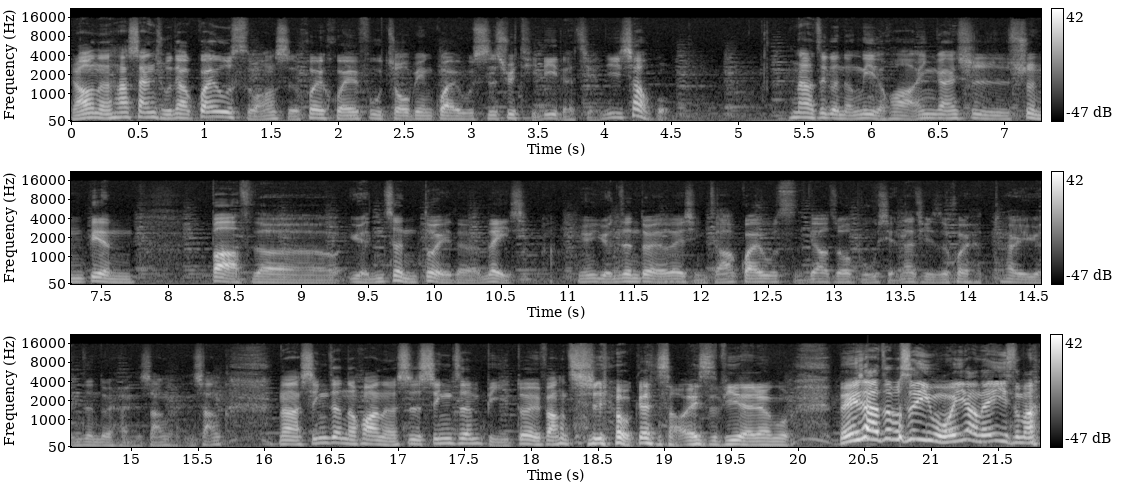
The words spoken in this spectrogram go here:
然后呢，它。删除掉怪物死亡时会恢复周边怪物失去体力的减益效果。那这个能力的话，应该是顺便 buff 了原阵队的类型。因为原阵队的类型，只要怪物死掉之后补血，那其实会对原阵队很伤很伤。那新增的话呢，是新增比对方 持有更少 SP 的任务。等一下，这不是一模一样的意思吗？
